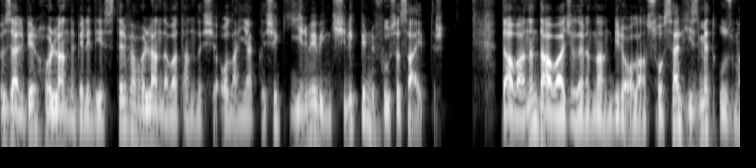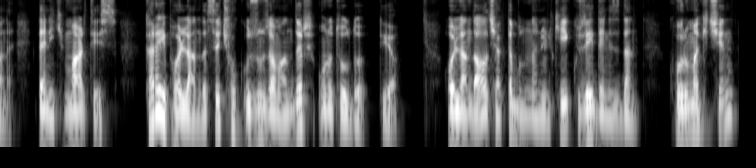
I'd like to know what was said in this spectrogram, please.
özel bir Hollanda belediyesidir ve Hollanda vatandaşı olan yaklaşık 20 bin kişilik bir nüfusa sahiptir. Davanın davacılarından biri olan sosyal hizmet uzmanı Danik Martis, Karayip Hollandası çok uzun zamandır unutuldu diyor. Hollanda alçakta bulunan ülkeyi Kuzey Deniz'den korumak için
